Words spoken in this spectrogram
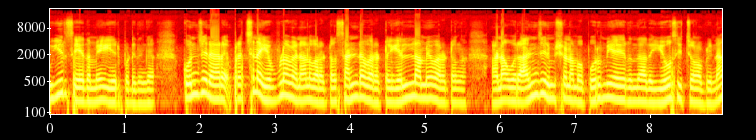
உயிர் சேதமே ஏற்படுதுங்க. கொஞ்ச நேரம் பிரச்சனை எவ்வளோ வேணாலும் வரட்டும் சண்டை வரட்டும் எல்லாமே வரட்டுங்க. ஆனால் ஒரு அஞ்சு நிமிஷம் நம்ம பொறுமையாக இருந்து அதை யோசித்தோம் அப்படின்னா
